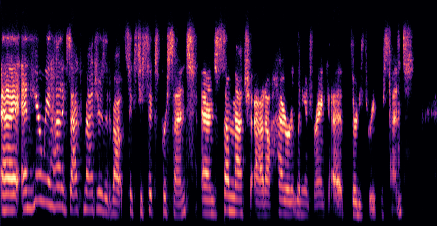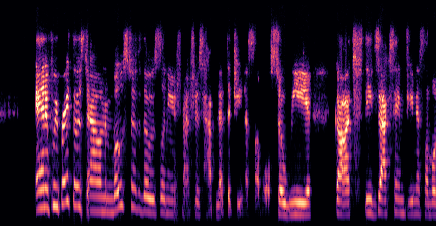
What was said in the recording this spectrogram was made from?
Uh, and here we had exact matches at about 66% and some match at a higher lineage rank at 33%. And if we break those down, most of those lineage matches happen at the genus level. So we got the exact same genus level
